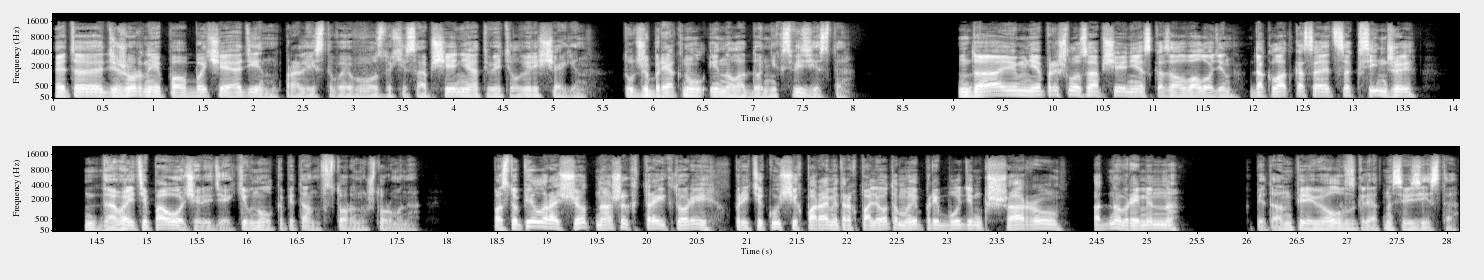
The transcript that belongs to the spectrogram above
«Это дежурные по БЧ-1», — пролистывая в воздухе сообщение, ответил Верещагин. Тут же брякнул и на ладонник связиста. «Да, и мне пришло сообщение», — сказал Володин. «Доклад касается Ксинджи». «Давайте по очереди», — кивнул капитан в сторону штурмана. «Поступил расчет наших траекторий. При текущих параметрах полета мы прибудем к шару одновременно». Капитан перевел взгляд на связиста.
